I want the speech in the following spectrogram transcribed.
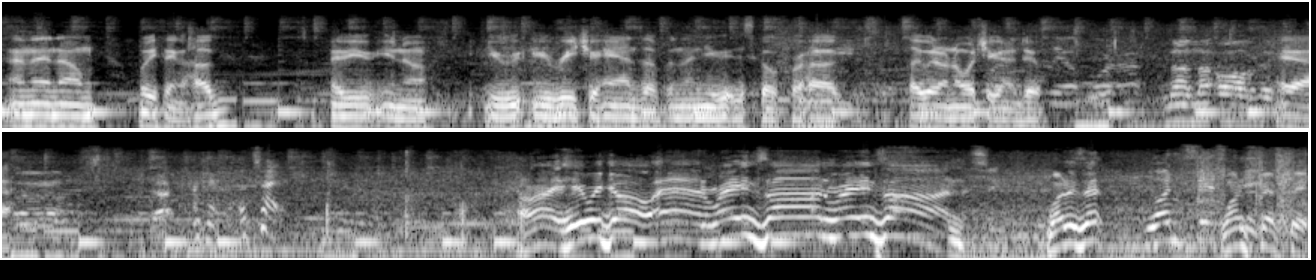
and then um what do you think? A hug? Maybe you, you know you you reach your hands up and then you just go for a hug. Like we don't know what you're gonna do. No, not all of it. Yeah. Okay, let's try. All right, here we go. And rain's on, rain's on. What is it? 150. 150.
